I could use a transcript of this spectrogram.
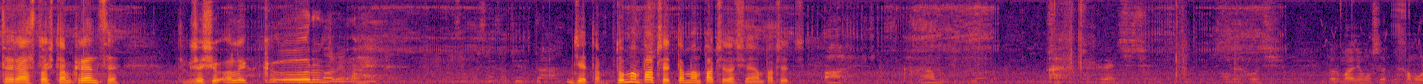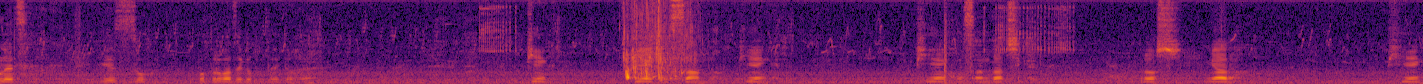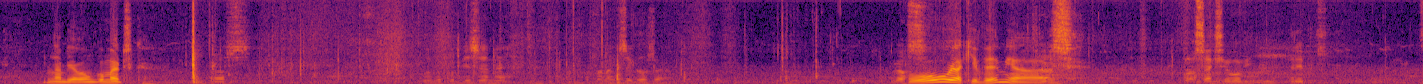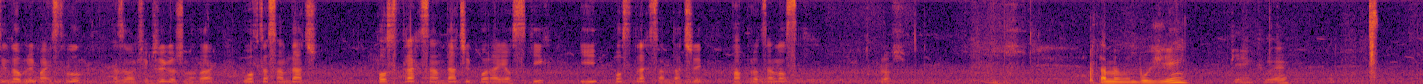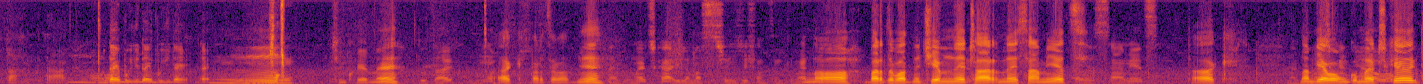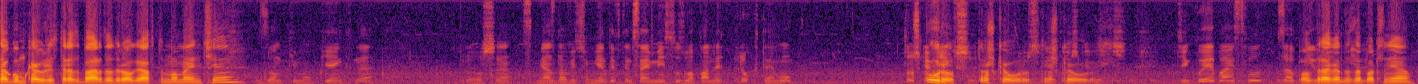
Teraz coś tam kręcę. Grzesiu, ale kurde. Gdzie tam? Tu mam patrzeć, tam mam patrzeć, na siebie mam patrzeć. Ale przekręcić. Ale. Normalnie muszę hamulec. Jezu. Podprowadzę go tutaj trochę. Piękny. Piękny sando. Piękny. Piękny sandaczyk. Proszę. Miara. Na białą gumeczkę. Proszę. Tu go podbierzemy. Pana Grzegorza. Proszę. Uuu, jaki wymiar. Proszę. Proszę, jak się łowi rybki. Dzień dobry Państwu. Nazywam się Grzegorz Nowak, łowca sandaczy. Postrach sandaczy porajowskich i postrach sandaczy paprocanowskich. Proszę. Damy mu buzi. Piękny. Daj buzi, daj buzi, daj. daj. Dziękujemy. Tutaj. Tak, bardzo ładnie. Na gumeczka, ile ma z 60 cm? No, bardzo ładny, ciemny, czarny samiec. To jest samiec. Tak. Na białą gumeczkę. Ta gumka już jest teraz bardzo droga w tym momencie. Ząbki ma piękne. Proszę. Z gniazda wyciągnięty. W tym samym miejscu złapany rok temu. Troszkę Urósł, troszkę urósł, troszkę urósł. Dziękuję Państwu za Pozdrawiam, do zobaczenia.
